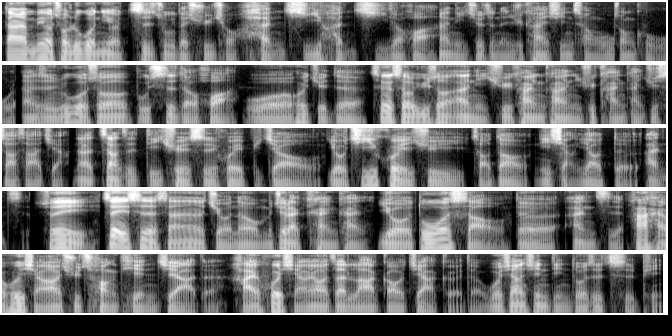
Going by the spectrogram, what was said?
当然没有错。如果你有自住的需求很急很急的话，那你就只能去看新城屋、中古屋了。但是如果说不是的话，我会觉得这个时候预售案你去看一看，你去砍砍，去杀杀价，那这样子的确是会比较有机会去找到你想要的案子。所以这一次的三二九呢，我们就来看一看有多少的案子，他还会想要去创天价的，还会想要再拉高价格的。我相信顶多是持平，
